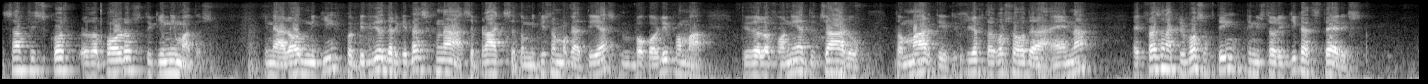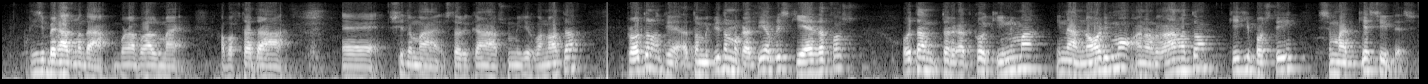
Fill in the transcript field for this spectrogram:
σαν φυσικός πρωτοπόρος του κινήματος. Οι νεαρόδνικοι, που επιδίδονται αρκετά συχνά σε πράξεις ατομικής τρομοκρατίας, με αποκορύφωμα τη δολοφονία του Τσάρου το Μάρτιο του 1881, εκφράζουν ακριβώς αυτή την ιστορική καθυστέρηση. Τι συμπεράσματα μπορούμε να βγάλουμε από αυτά τα ε, σύντομα ιστορικά ας πούμε, γεγονότα. Πρώτον, ότι η ατομική τρομοκρατία βρίσκει έδαφος όταν το εργατικό κίνημα είναι ανώριμο, ανοργάνωτο και έχει υποστεί σημαντικές ήττες.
